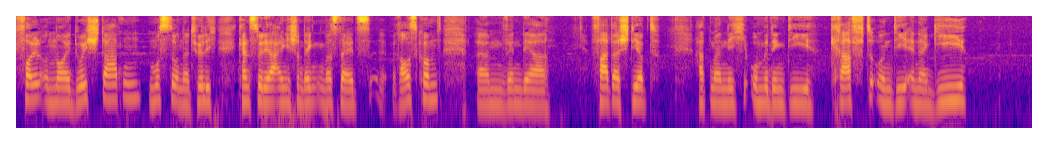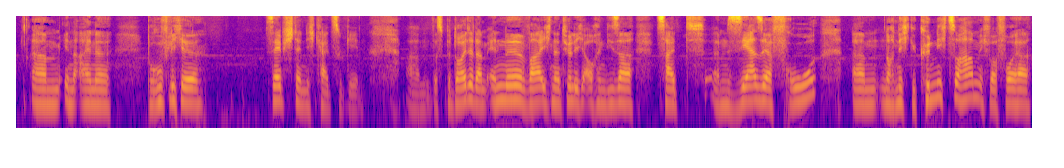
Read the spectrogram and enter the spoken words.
voll und neu durchstarten musste. Und natürlich kannst du dir eigentlich schon denken, was da jetzt äh, rauskommt. Ähm, wenn der Vater stirbt, hat man nicht unbedingt die Kraft und die Energie, ähm, in eine berufliche Selbstständigkeit zu gehen. Ähm, das bedeutet, am Ende war ich natürlich auch in dieser Zeit ähm, sehr, sehr froh, ähm, noch nicht gekündigt zu haben. Ich war vorher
